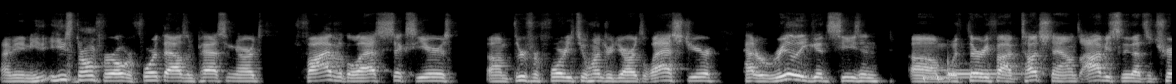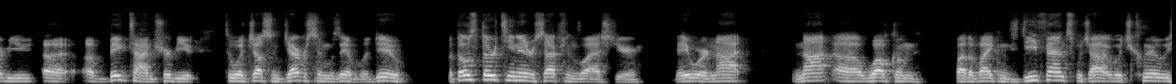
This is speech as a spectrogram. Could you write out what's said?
I mean, he, he's thrown for over 4,000 passing yards, five of the last six years, um, threw for 4,200 yards last year, had a really good season um, with 35 touchdowns. Obviously, that's a tribute, uh, a big time tribute to what Justin Jefferson was able to do. But those 13 interceptions last year, they were not not uh, welcomed by the Vikings defense, which I which clearly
